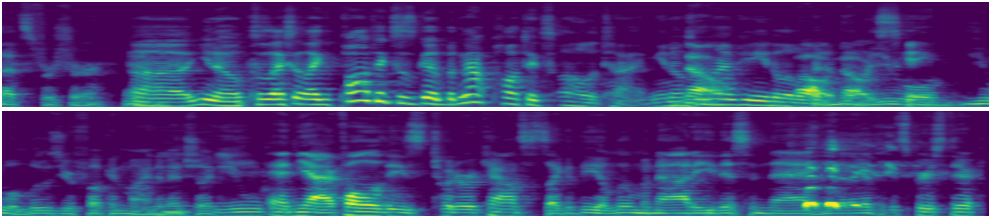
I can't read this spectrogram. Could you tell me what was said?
that's for sure. Yeah. Uh, you know, because I said like politics is good, but not politics all the time. You know, No. sometimes you need a little bit oh of no, you escape. will you will lose your fucking mind eventually. You, And yeah, I follow these Twitter accounts. It's like the Illuminati, this and that. You know, they got the conspiracy theory,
